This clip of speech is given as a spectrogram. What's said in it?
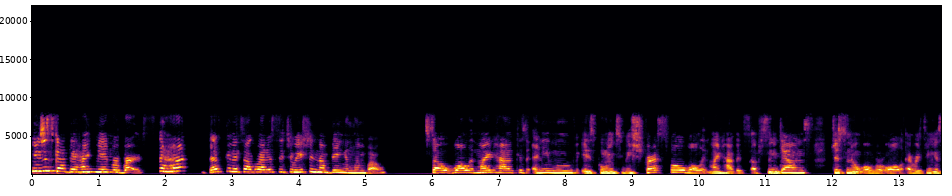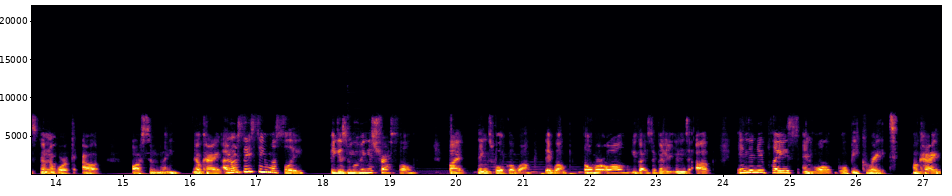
You just got the hangman reversed. That's going to talk about a situation not being in limbo. So while it might have, because any move is going to be stressful, while it might have its ups and downs, just know overall everything is going to work out awesomely. Okay. I don't say seamlessly because moving is stressful, but things will go well. They will. Overall, you guys are going to end up in the new place and all will be great. Okay.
